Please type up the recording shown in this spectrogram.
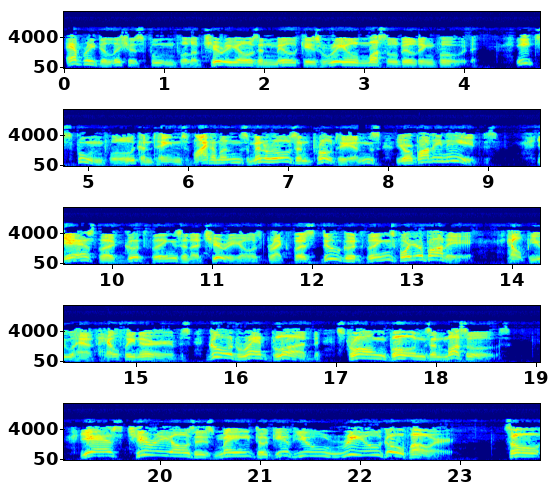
every delicious spoonful of Cheerios and milk is real muscle building food. Each spoonful contains vitamins, minerals, and proteins your body needs. Yes, the good things in a Cheerios breakfast do good things for your body. Help you have healthy nerves, good red blood, strong bones and muscles. Yes, Cheerios is made to give you real go power. So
